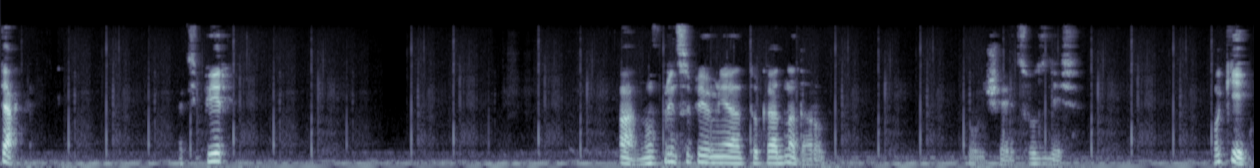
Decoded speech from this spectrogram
Так. А теперь... А, ну в принципе у меня только одна дорога. Получается, вот здесь. Окей.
